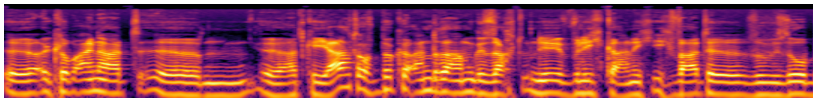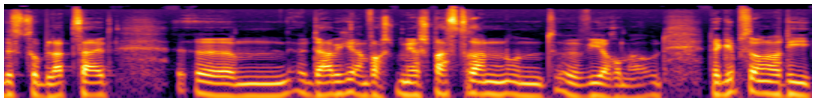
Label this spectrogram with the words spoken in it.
Äh, ich glaube, einer hat, ähm, äh, hat gejagt auf Böcke, andere haben gesagt, nee, will ich gar nicht. Ich warte sowieso bis zur Blattzeit. Ähm, da habe ich einfach mehr Spaß dran und äh, wie auch immer. Und da gibt es auch noch die,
